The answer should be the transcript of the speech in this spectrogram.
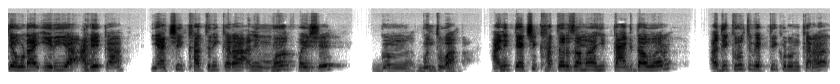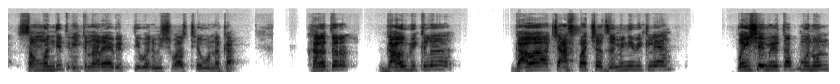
तेवढा एरिया आहे का? याची खात्री करा आणि मग पैसे गुंतवा. आणि त्याची खातरजमा ही कागदावर अधिकृत व्यक्तीकडून करा. संबंधित विकणाऱ्या व्यक्तीवर विश्वास ठेवू नका. खर तर गाव विकलं गावाच्या आसपासच्या जमिनी विकल्या पैसे मिळतात म्हणून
